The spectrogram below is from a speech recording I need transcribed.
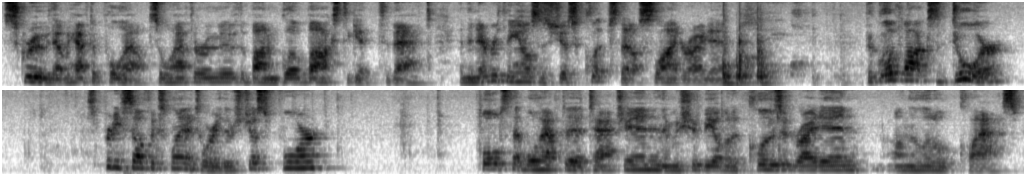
screw that we have to pull out. So we'll have to remove the bottom glove box to get to that. And then everything else is just clips that'll slide right in. The glove box door is pretty self-explanatory. There's just four bolts that we'll have to attach in and then we should be able to close it right in on the little clasp.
